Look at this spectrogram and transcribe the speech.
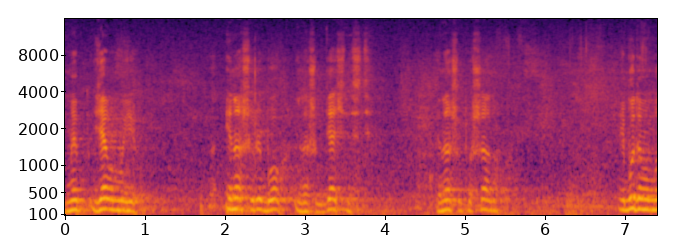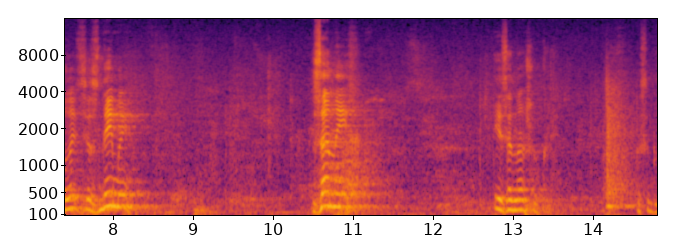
Ми явимо їм і нашу любов, і нашу вдячність, і нашу пошану. І будемо молитися з ними, за них і за нашу Україну. Спасибо.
